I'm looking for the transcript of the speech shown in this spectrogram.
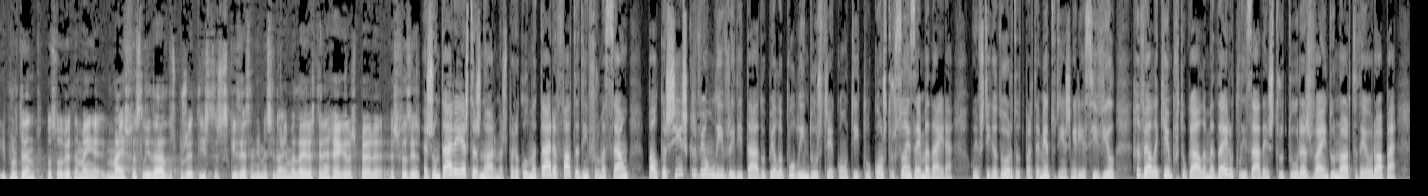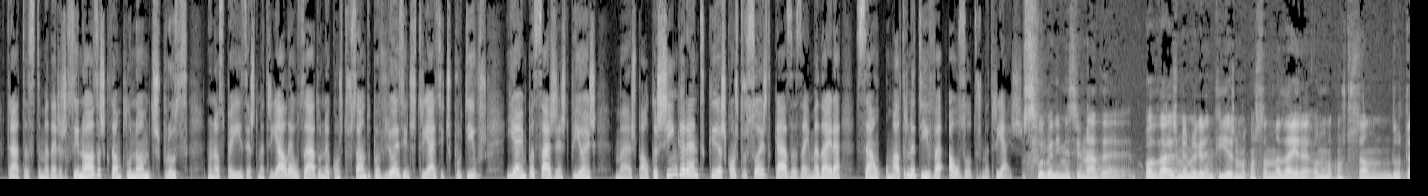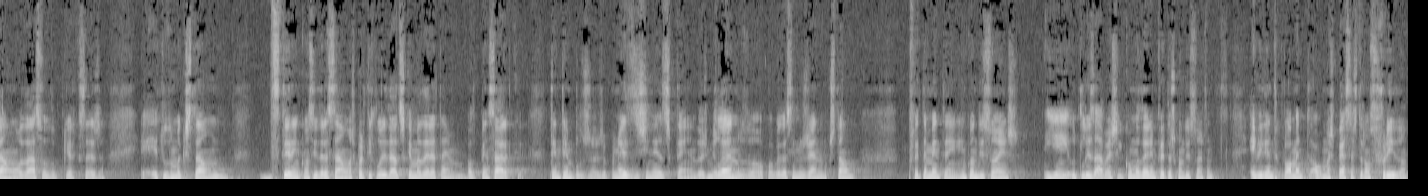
e, portanto, passou a haver também mais facilidade dos projetistas, se quisessem dimensionar em madeiras, terem regras para as fazer. A juntar a estas normas para colmatar a falta de informação, Paulo Cachim escreveu um livro editado pela Indústria com o título Construções em Madeira. O investigador do Departamento de Engenharia Civil revela que em Portugal a madeira utilizada em estruturas vem do norte da Europa. Trata-se de madeiras resinosas que dão pelo nome de spruce. No nosso país, este material é usado na construção de pavilhões industriais e desportivos e em passagens de peões mas Paulo Cachim garante que as construções de casas em madeira são uma alternativa aos outros materiais. Se for bem dimensionada, pode dar as mesmas garantias numa construção de madeira ou numa construção de betão ou de aço ou do que quer que seja. É, é tudo uma questão de se ter em consideração as particularidades que a madeira tem. Pode pensar que tem templos japoneses e chineses que têm dois mil anos ou qualquer coisa assim no género, que estão perfeitamente em condições e utilizáveis e com madeira em perfeitas condições. Portanto, é evidente que provavelmente algumas peças terão sofrido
